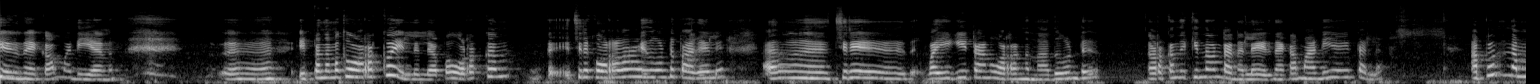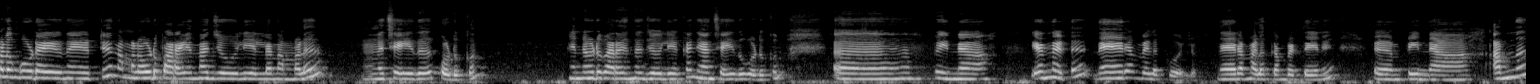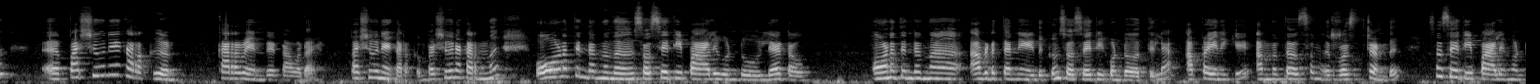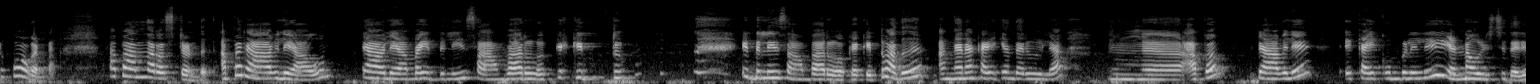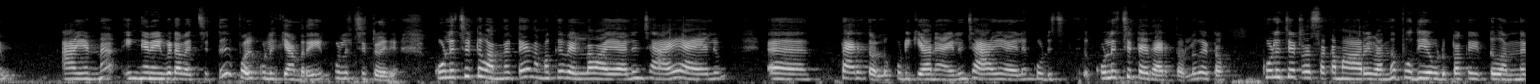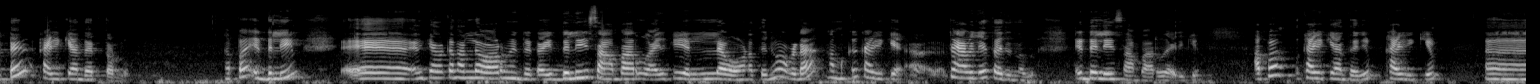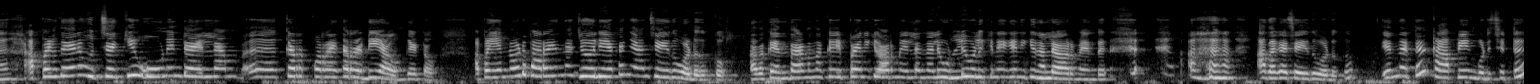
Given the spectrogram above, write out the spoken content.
എഴുന്നേക്കാൻ മടിയാണ്. ഇപ്പം നമുക്ക് ഉറക്കം ഇല്ലല്ലോ. അപ്പോൾ ഉറക്കം ഇച്ചിരി കുറവായതുകൊണ്ട് പകൽ ഇച്ചിരി വൈകിട്ടാണ് ഉറങ്ങുന്നത്. അതുകൊണ്ട് ഉറക്കം നിൽക്കുന്നതുകൊണ്ടാണല്ലേ എഴുന്നേക്കാൻ മടിയായിട്ടല്ല. അപ്പം നമ്മളും കൂടെ എഴുന്നേറ്റ് നമ്മളോട് പറയുന്ന ജോലിയെല്ലാം നമ്മൾ ചെയ്ത് കൊടുക്കും. എന്നോട് പറയുന്ന ജോലിയൊക്കെ ഞാൻ ചെയ്തു കൊടുക്കും. പിന്നെ എന്നിട്ട് നേരം വെളുക്കുമല്ലോ നേരം വെളുക്കുമ്പോഴത്തേന് പിന്നെ അന്ന് പശുവിനെ കറക്കുക കറവേണ്ട കേട്ടോ അവിടെ. പശുവിനെ കറക്കും. പശുവിനെ കറന്ന് ഓണത്തിന്റെ അന്ന് സൊസൈറ്റി പാൽ കൊണ്ടുപോകില്ല കേട്ടോ. ഓണത്തിന്റെ അന്ന് അവിടെ തന്നെ എടുക്കും. സൊസൈറ്റി കൊണ്ടുപോകത്തില്ല. അപ്പം എനിക്ക് അന്നത്തെ ദിവസം റെസ്റ്റ് ഉണ്ട്. സൊസൈറ്റി പാലും കൊണ്ട് പോകണ്ട. അപ്പം അന്ന് റെസ്റ്റ് ഉണ്ട്. അപ്പം രാവിലെ ആവും. രാവിലെ ആകുമ്പോൾ ഇഡ്ഡലിയും സാമ്പാറും ഒക്കെ കിട്ടും. ഇഡ്ഡലി സാമ്പാറും ഒക്കെ കിട്ടും. അത് അങ്ങനെ കഴിക്കാൻ തരൂല. അപ്പം രാവിലെ കൈക്കുമ്പിളിൽ എണ്ണ ഒഴിച്ച് തരും. ആ എണ്ണ ഇങ്ങനെ ഇവിടെ വെച്ചിട്ട് പോയി കുളിക്കാൻ പറയും. കുളിച്ചിട്ട് വരും. കുളിച്ചിട്ട് വന്നിട്ടേ നമുക്ക് വെള്ളമായാലും ചായ ആയാലും തരത്തുള്ളൂ. കുടിക്കാനായാലും ചായ ആയാലും കുടിച്ച് കുളിച്ചിട്ടേ തരത്തുള്ളൂ കേട്ടോ. കുളിച്ച ഡ്രസ്സൊക്കെ മാറി വന്ന് പുതിയ ഉടുപ്പൊക്കെ ഇട്ട് വന്നിട്ട് കഴിക്കാൻ തരത്തുള്ളൂ. അപ്പം ഇഡ്ഡലിയും എനിക്കതൊക്കെ നല്ല ഓർമ്മയുണ്ട് കേട്ടോ ഇഡ്ഡലി സാമ്പാറും ആയിരിക്കും എല്ലാ ഓണത്തിനും അവിടെ നമുക്ക് കഴിക്കാൻ രാവിലെ തരുന്നത്. ഇഡ്ഡലിയും സാമ്പാറും ആയിരിക്കും. അപ്പം കഴിക്കാൻ തരും കഴിക്കും. അപ്പോഴത്തേനും ഉച്ചയ്ക്ക് ഊണിന്റെ എല്ലാം കുറേയൊക്കെ റെഡിയാവും കേട്ടോ. അപ്പം എന്നോട് പറയുന്ന ജോലിയൊക്കെ ഞാൻ ചെയ്തു കൊടുക്കും. അതൊക്കെ എന്താണെന്നൊക്കെ ഇപ്പം എനിക്ക് ഓർമ്മയില്ല. എന്നാലും ഉള്ളി വിളിക്കണേക്ക് എനിക്ക് നല്ല ഓർമ്മയുണ്ട്. അതൊക്കെ ചെയ്തു കൊടുക്കും. എന്നിട്ട് കാപ്പിയും കുടിച്ചിട്ട്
